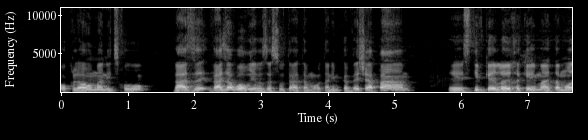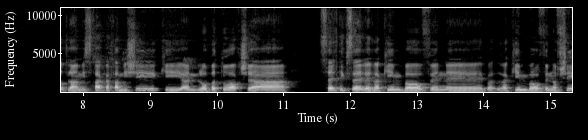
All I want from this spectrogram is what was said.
אוקלאומה ניצחו, ואז, ואז הווריורס עשו את ההתאמות. אני מקווה שהפעם אה, סטיב קר לא יחכה עם ההתאמות למשחק החמישי, כי אני לא בטוח שה... סלטיקס האלה רכים באופן, אה, רכים באופן נפשי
